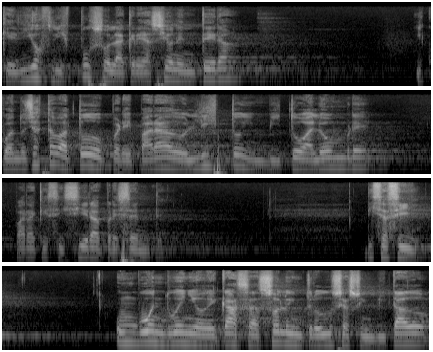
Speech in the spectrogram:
que Dios dispuso la creación entera y cuando ya estaba todo preparado, listo, invitó al hombre para que se hiciera presente. Dice así, un buen dueño de casa solo introduce a su invitado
